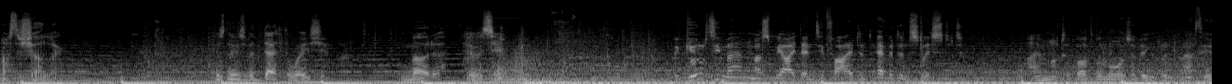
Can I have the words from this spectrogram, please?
Master Shardlake. There's news of a death awaits you. A murder. Who is him? The guilty man must be identified and evidence listed. I am not above the laws of England, Matthew.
